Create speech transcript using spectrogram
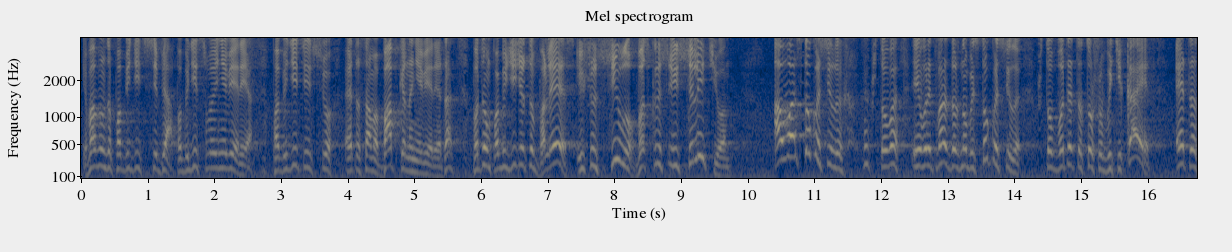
И вам нужно победить себя, победить свое неверие, победить еще это самое бабкино неверие, да? Потом победить эту болезнь, еще силу воскресить, исцелить ее. А у вас столько силы, что вы, и говорит, у вас должно быть столько силы, чтобы вот это то, что вытекает, это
